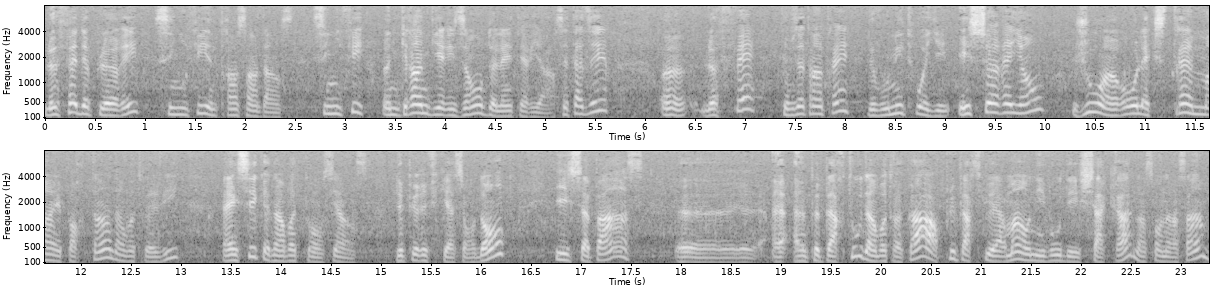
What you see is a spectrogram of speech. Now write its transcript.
Le fait de pleurer signifie une transcendance, signifie une grande guérison de l'intérieur, c'est-à-dire le fait que vous êtes en train de vous nettoyer. Et ce rayon joue un rôle extrêmement important dans votre vie ainsi que dans votre conscience de purification. Donc, il se passe euh, un peu partout dans votre corps, plus particulièrement au niveau des chakras dans son ensemble,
